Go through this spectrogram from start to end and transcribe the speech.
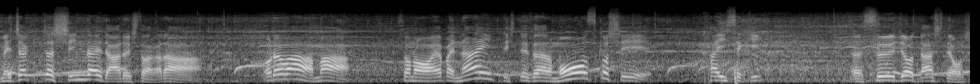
めちゃくちゃ信頼度ある人だから俺はまあそのやっぱりないって否定されたらもう少し解析数字を出してほしい。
